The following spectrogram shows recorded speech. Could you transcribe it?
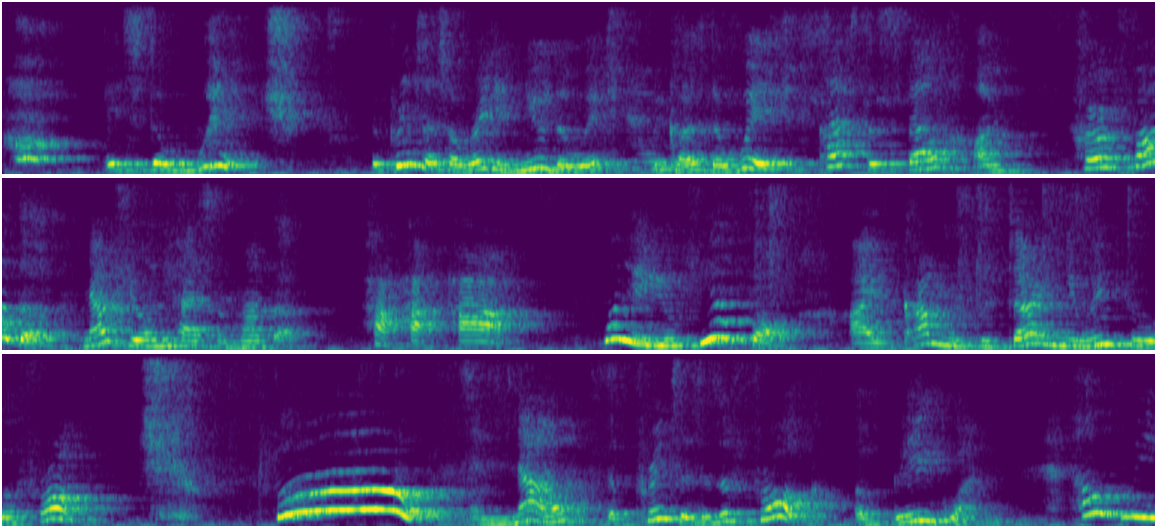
it's the witch! The princess already knew the witch because the witch cast a spell on her father. Now she only has her mother. Ha ha ha! What are you here for? I've come to turn you into a one. Help me!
